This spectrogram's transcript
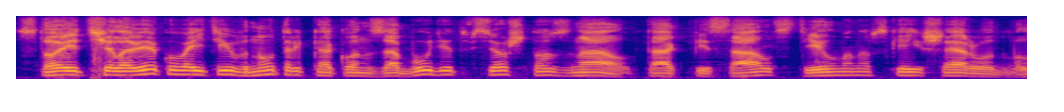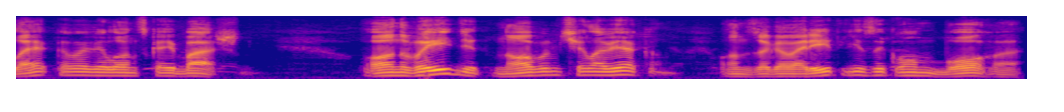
Стоит человеку войти внутрь, как он забудет все, что знал. Так писал стилмановский Шервуд Блэк о Вавилонской башне. Он выйдет новым человеком, он заговорит языком Бога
